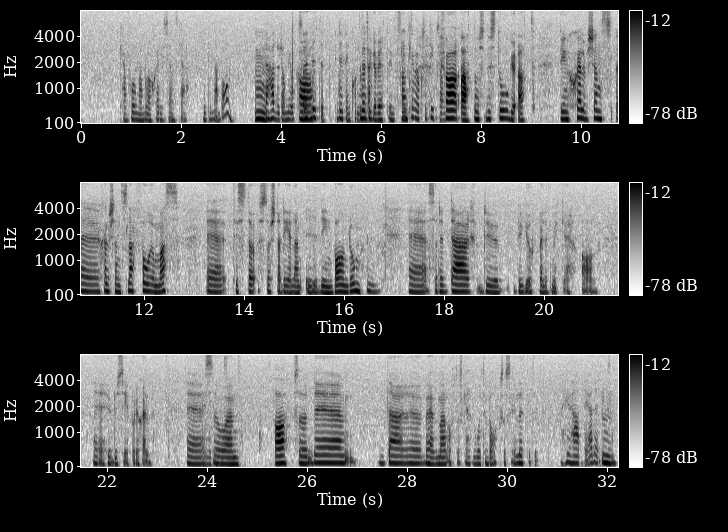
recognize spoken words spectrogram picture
kan forma bra självkänsla med dina barn. Mm. Där hade de ju också Ja. ett litet, en liten kolumn. Det tyckte jag var Den jätteintressant. kan vi också tipsa om. För att de, det stod ju att din självkänsla, eh, självkänsla formas eh, till stö, största delen i din barndom. Mm. Eh, så det är där du bygger upp väldigt mycket av eh, hur du ser på dig själv. Eh, så, eh, ja, så det, där eh, behöver man oftast kanske gå tillbaka och se lite typ. Hur hade jag det liksom? Mm.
